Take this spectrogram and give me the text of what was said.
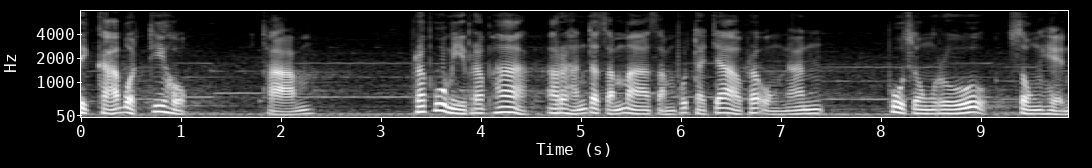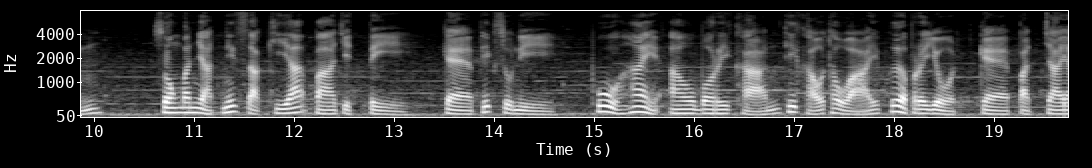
สิกขาบทที่หกถาม พระผู้มีพระภาค อรหันตสัมมาสัมพุทธเจ้าพระองค์นั้น ผู้ทรงรู้ทรงเห็น ทรงบัญญัตินิสักคียปาจิตตีแก่ภิกษุณี ผู้ให้เอาบริขารที่เขาถวายเพื่อประโยชน์แก่ปัจจัย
